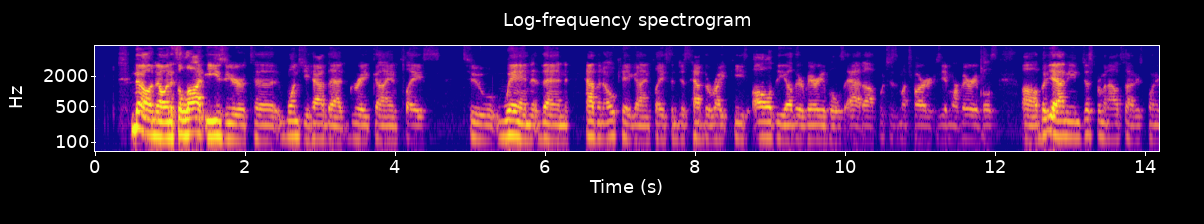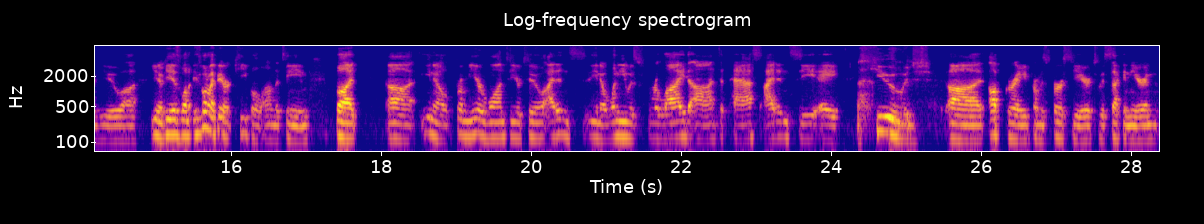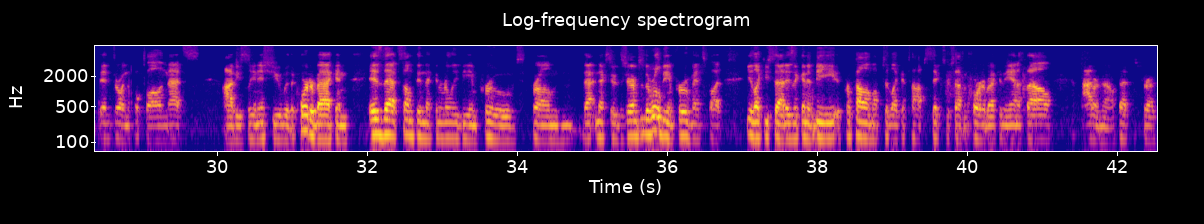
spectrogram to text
No, no, and it's a lot easier to once you have that great guy in place to win than have an okay guy in place and just have the right piece. All the other variables add up, which is much harder because you have more variables. Uh, but yeah, I mean, just from an outsider's point of view, uh, you know, he is one. He's one of my favorite people on the team. But uh, you know, from year one to year two, I didn't, you know, when he was relied on to pass, I didn't see a huge uh, upgrade from his first year to his second year and, and throwing the football, and that's obviously an issue with a quarterback. And is that something that can really be improved from that next year? This year, so there will be improvements, but you, like you said, is it going to be propel him up to like a top six or seven quarterback in the NFL? I don't know. That's true.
